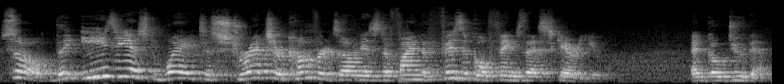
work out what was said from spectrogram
So, the easiest way to stretch your comfort zone is to find the physical things that scare you and go do them.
